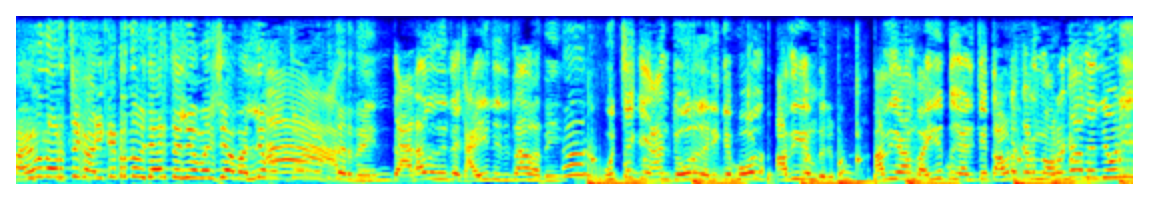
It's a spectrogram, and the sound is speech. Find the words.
വയറ് നിറച്ച് കഴിക്കട്ടെന്ന് വിചാരിച്ചല്ലേ മനുഷ്യ? വലിയ നിന്റെ അടവ് നിന്റെ കയ്യിൽ ഇരുന്നാ മതി. ഉച്ചയ്ക്ക് ഞാൻ ചോറ് കഴിക്കുമ്പോൾ അധികം വരും. അത് ഞാൻ വൈകിട്ട് കഴിച്ചിട്ട് അവിടെ കിടന്ന് ഉറങ്ങാനല്ലോടി.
